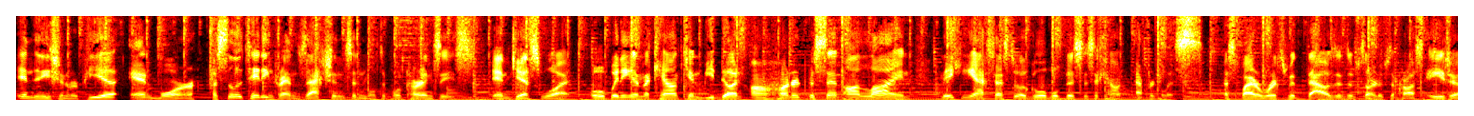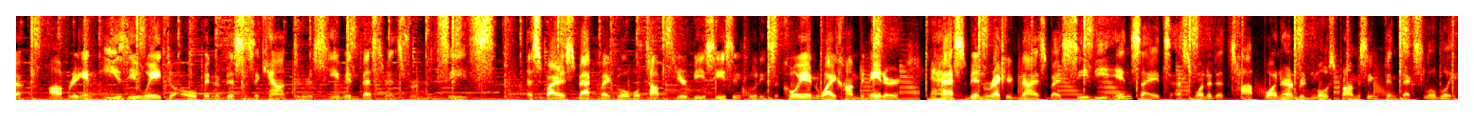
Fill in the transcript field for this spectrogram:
Indonesian Rupiah, and more, facilitating transactions in multiple currencies. And guess what? Opening an account can be done 100% online, making access to a global business account effortless. Aspire works with thousands of startups across Asia, offering an easy way to open a business account to receive investments from VCs. Aspire is backed by global top tier VCs including Sequoia and Y Combinator and has been recognized by CB Insights as one of the top 100 most promising fintechs globally.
